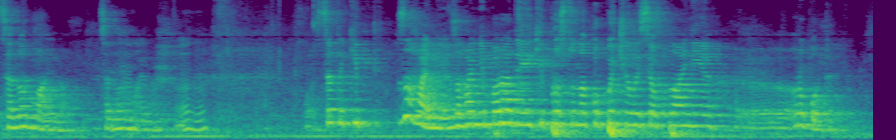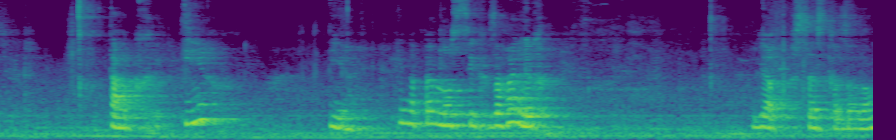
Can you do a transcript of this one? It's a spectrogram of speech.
це нормально. Це нормально. Ось Це такі загальні, загальні поради, які просто накопичилися в плані е, роботи. Так, і, і, напевно з цих загальних я все сказала.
